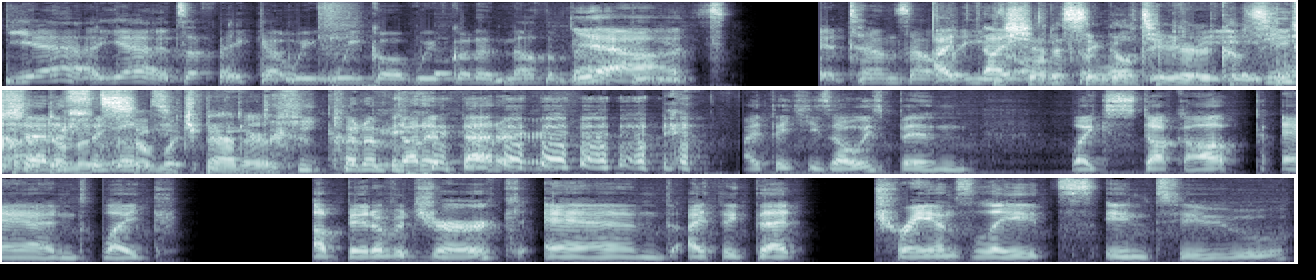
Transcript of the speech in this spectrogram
yeah, yeah, it's a fake out. We we got we've got another bad Yeah. Beast. It turns out I- that he's I He shed a single tear because he, He could have done it so single much better. He could have done it better. I think he's always been like stuck up and like a bit of a jerk and I think that translates into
